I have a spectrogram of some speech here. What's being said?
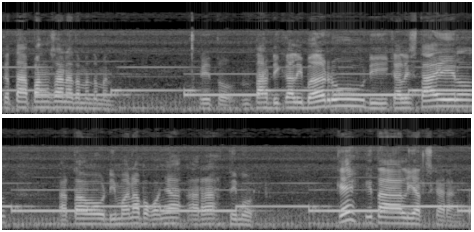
Ketapang sana teman-teman. Gitu. Entah di Kali Baru, di Kali Style atau di mana pokoknya arah timur. Oke, kita lihat sekarang.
